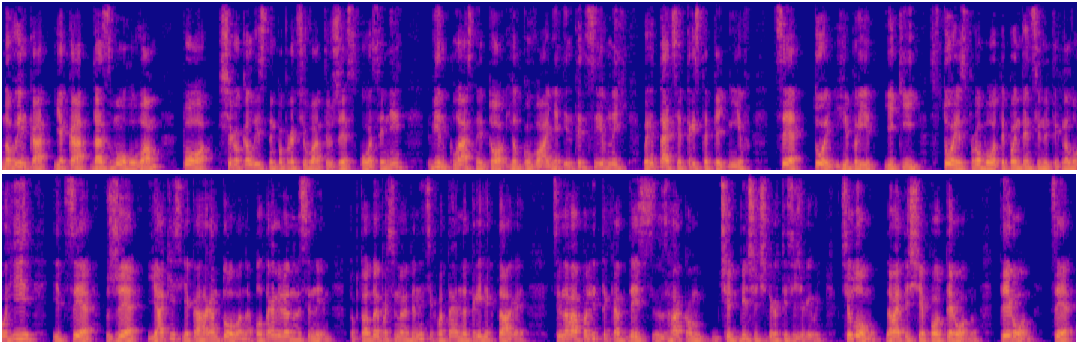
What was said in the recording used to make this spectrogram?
Новинка, яка дасть змогу вам по широколисним попрацювати вже з осені. Він класний до гілкування, інтенсивний, вегетація 305 днів. Це той гібрид, який стоїть спробувати по інтенсивній технології, і це вже якість, яка гарантована. Полтора мільйона насінин. Тобто одної посівної одиниці вистачає на 3 гектари. Цінова політика десь з гаком чи більше 4 тисяч гривень. В цілому, давайте ще по терону. Терон це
